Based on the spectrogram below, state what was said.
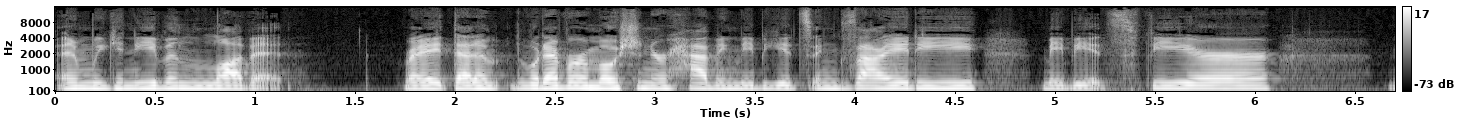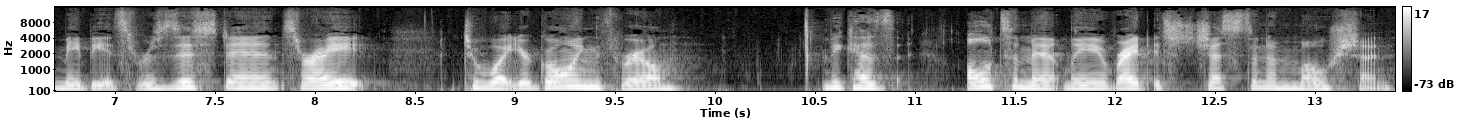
and we can even love it, right? That whatever emotion you're having, maybe it's anxiety, maybe it's fear, maybe it's resistance, right? To what you're going through. Because ultimately, right, it's just an emotion,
